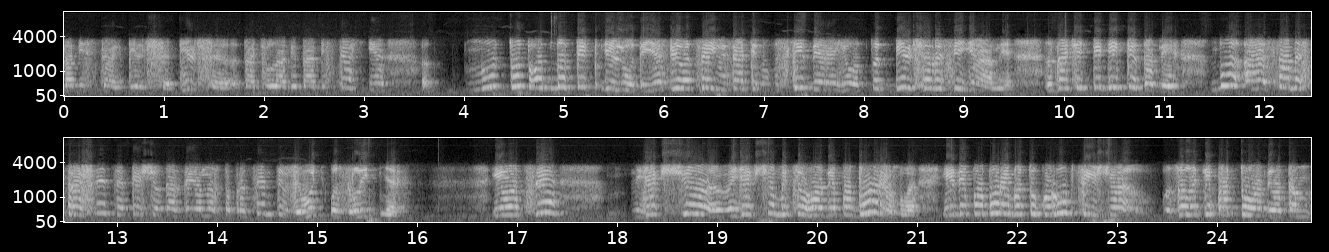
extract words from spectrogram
на місцях більше, більше дати влади на місцях і ну тут однотипні люди. Якщо оцей взяти східний регіон, тут більше росіяни, значить підійти до них. Ну а саме страшне це те, що в нас 90% живуть у злиднях. І оце, якщо, якщо ми цього не поборемо і не поборемо ту корупцію, що золоті батони, отам,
